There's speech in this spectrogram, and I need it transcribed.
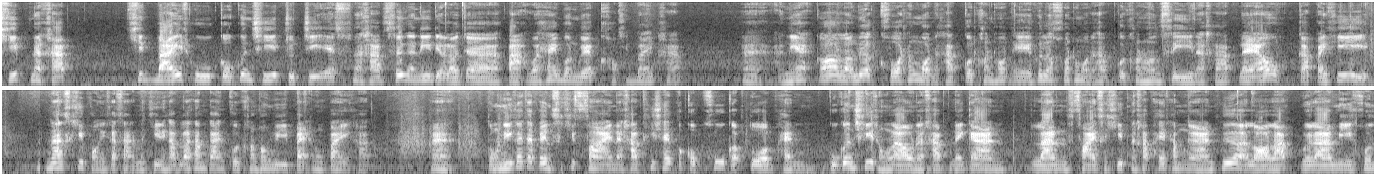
คริปต์นะครับคิด byte to google sheet gs นะครับ ซึ่งอันนี้เดี๋ยวเราจะปะไว้ให้บนเว็บของคิด byte ครับอ่าอันเนี้ยก็เราเลือกโค้ดทั้งหมดนะครับ กด Ctrl A เพื่อเลือกโค้ดทั้งหมดนะครับ กด Ctrl C นะครับ แล้วกลับไปที่หน้าสคริปต์ของเอกสารเมื่อกี้นะครับ แล้วทำการกด Ctrl V แปะลงไปครับ อ่าตรงนี้ก็จะเป็นสคริปต์ไฟล์นะครับที่ใช้ประกบคู่กับตัวแผ่น Google Sheet ของเรานะครับในการรันไฟล์สคริปต์นะครับให้ทำงานเพื่อรอรับเวลามีคน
